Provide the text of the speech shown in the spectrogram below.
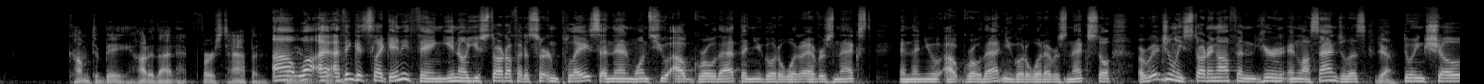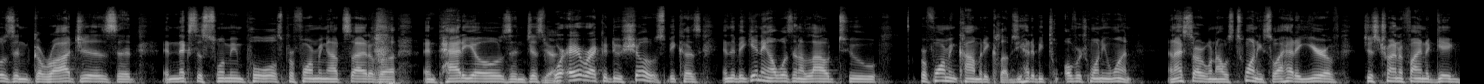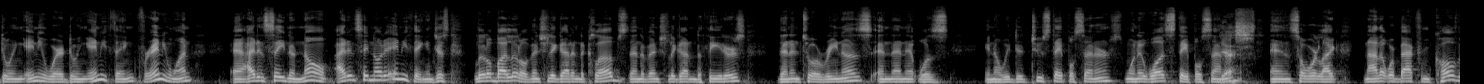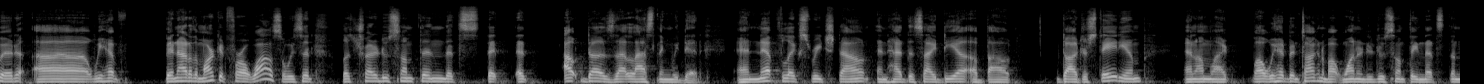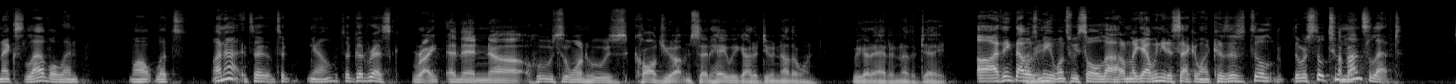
come to be? How did that first happen? Uh, well, I, I think it's like anything. You know, you start off at a certain place, and then once you outgrow that, then you go to whatever's next, and then you outgrow that, and you go to whatever's next. So originally, starting off in here in Los Angeles, Yeah. doing shows in garages and, and next to swimming pools, performing outside of a and patios, and just Yeah. wherever I could do shows. Because in the beginning, I wasn't allowed to perform in comedy clubs. You had to be t- over 21. And I started when I was 20. So I had a year of just trying to find a gig doing anywhere, doing anything for anyone. And I didn't say no, no. I didn't say no to anything. And just little by little, eventually got into clubs, then eventually got into theaters, then into arenas. And then it was, you know, we did two Staples Centers when it was Staples Center. Yes. And so we're like, now that we're back from COVID, uh, we have been out of the market for a while. So we said, let's try to do something that's that, that outdoes that last thing we did. And Netflix reached out and had this idea about Dodger Stadium. And I'm like, well, we had been talking about wanting to do something that's the next level. And well, let's, why not? It's a, it's a, you know, it's a good risk. right. And then uh, who's the one who's called you up and said, "Hey, we got to do another one. We got to add another date." Uh, I think that was me mean- once we sold out. I'm like, yeah, we need a second one because there's still, there were still two months left.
